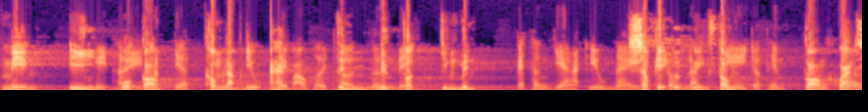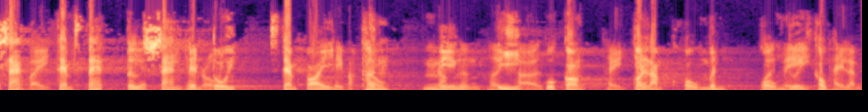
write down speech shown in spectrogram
miệng ý của con không làm điều ác ngưng đức phật chứng minh. Cái thân già yếu này sau khi ước nguyện xong con quan sát vậy. xem xét từ sáng đến tối xem coi thân miệng ý của con có làm khổ mình khổ người không? thầy làm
